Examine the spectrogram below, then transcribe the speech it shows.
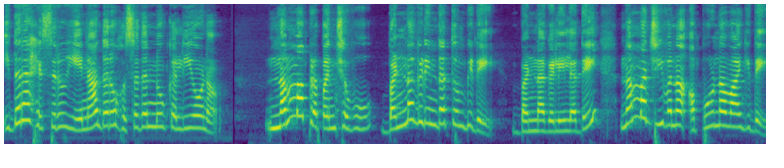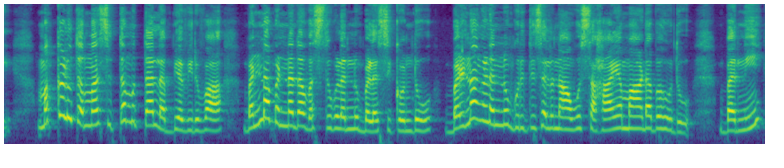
ಇದರ ಹೆಸರು ಏನಾದರೂ ಹೊಸದನ್ನು ಕಲಿಯೋಣ. ನಮ್ಮ ಪ್ರಪಂಚವು ಬಣ್ಣಗಳಿಂದ ತುಂಬಿದೆ. ಬಣ್ಣಗಳಿಲ್ಲದೆ ನಮ್ಮ ಜೀವನ ಅಪೂರ್ಣವಾಗಿದೆ. ಮಕ್ಕಳು ತಮ್ಮ ಸುತ್ತಮುತ್ತ ಲಭ್ಯವಿರುವ ಬಣ್ಣ ಬಣ್ಣದ ವಸ್ತುಗಳನ್ನು ಬಳಸಿಕೊಂಡು ಬಣ್ಣಗಳನ್ನು ಗುರುತಿಸಲು ನಾವು ಸಹಾಯ ಮಾಡಬಹುದು. ಬನ್ನಿ,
